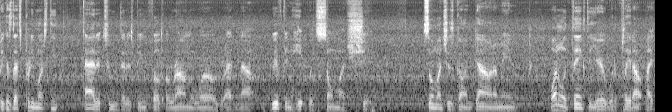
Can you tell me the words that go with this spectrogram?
Because that's pretty much the attitude that is being felt around the world right now. We have been hit with so much shit. So much has gone down. I mean, one would think the year would have played out like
